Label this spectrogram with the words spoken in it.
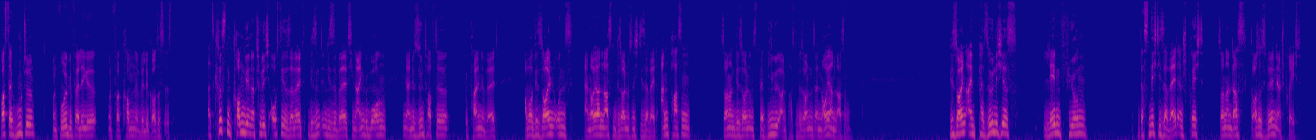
was der gute und wohlgefällige und vollkommene Wille Gottes ist. Als Christen kommen wir natürlich aus dieser Welt, wir sind in diese Welt hineingeboren, in eine sündhafte, gefallene Welt, aber wir sollen uns erneuern lassen, wir sollen uns nicht dieser Welt anpassen, sondern wir sollen uns der Bibel anpassen, wir sollen uns erneuern lassen. Wir sollen ein persönliches Leben führen, das nicht dieser Welt entspricht, sondern das Gottes Willen entspricht.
